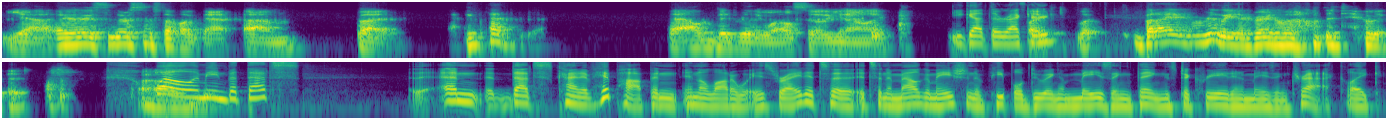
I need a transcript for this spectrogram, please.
Yeah, there's there's some stuff like that. Um, but I think that the album did really well. So you know, like, You got the record. like but I really had very little to do with it. well, I Um, mean, but that's and that's kind of hip hop in, in a lot of ways, right? It's a it's an amalgamation of people doing amazing things to create an amazing track. Like,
